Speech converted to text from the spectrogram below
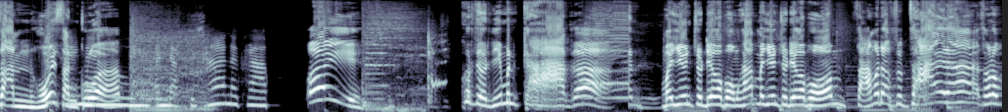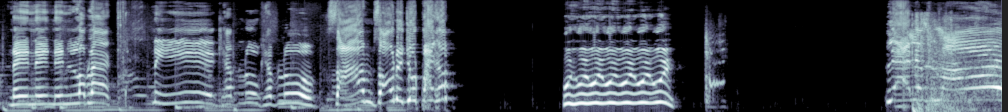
สั่นโห้ยสั่นกลัวครับแมนยูอันดับ15นะครับ เอ้ย ก็เดี๋ยวนี้มันกากอะมายืนจุดเดียวกับผมครับ มายืนจุดเดียวกับผมสามอันดับสุดท้ายนะสำหรับในในในรอบแรก นี่แคปรูปแคปรูปสามสองเดี๋ยวหยุดไปครับหุยหุยหุยหุยหุยหุยหุย และเรียบร้อย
